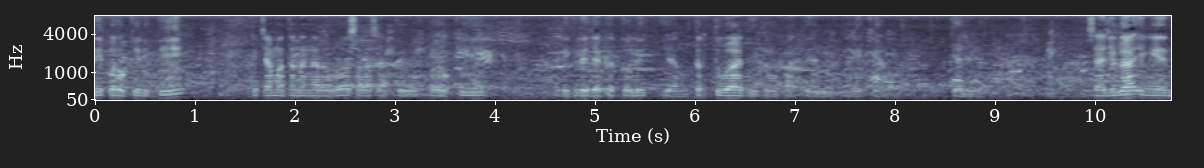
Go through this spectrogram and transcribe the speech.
ini paroki Riti, Kecamatan Nangaroro salah satu paroki dari gereja Katolik yang tertua di Kabupaten Nagekeo. Ya juga. Saya juga ingin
